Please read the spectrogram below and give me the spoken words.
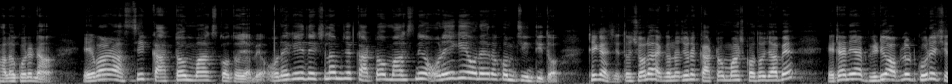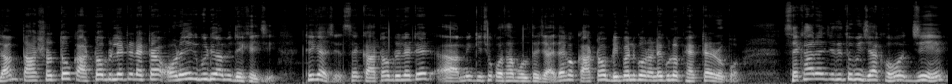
ভালো করে নাও। এবার আসছি কাট অফ মার্কস কত যাবে? অনেকেই দেখছিলাম যে কাট অফ মার্কস নিয়ে অনেকেই অনেক রকম চিন্তিত। ঠিক আছে? তো চলো এক নজরে কাট অফ মার্কস কত যাবে? এটা নিয়ে ভিডিও আপলোড করেছিলাম। তার সত্ত্বেও কাট অফ রিলেটেড একটা অনেক ভিডিও আমি দেখেছি, ঠিক আছে? সে কাট অফ রিলেটেড আমি কিছু কথা বলতে চাই। দেখো কাট অফ ডিপেন্ড করে অনেকগুলো ফ্যাক্টরের উপর। সেখানে যদি তুমি দেখো যে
